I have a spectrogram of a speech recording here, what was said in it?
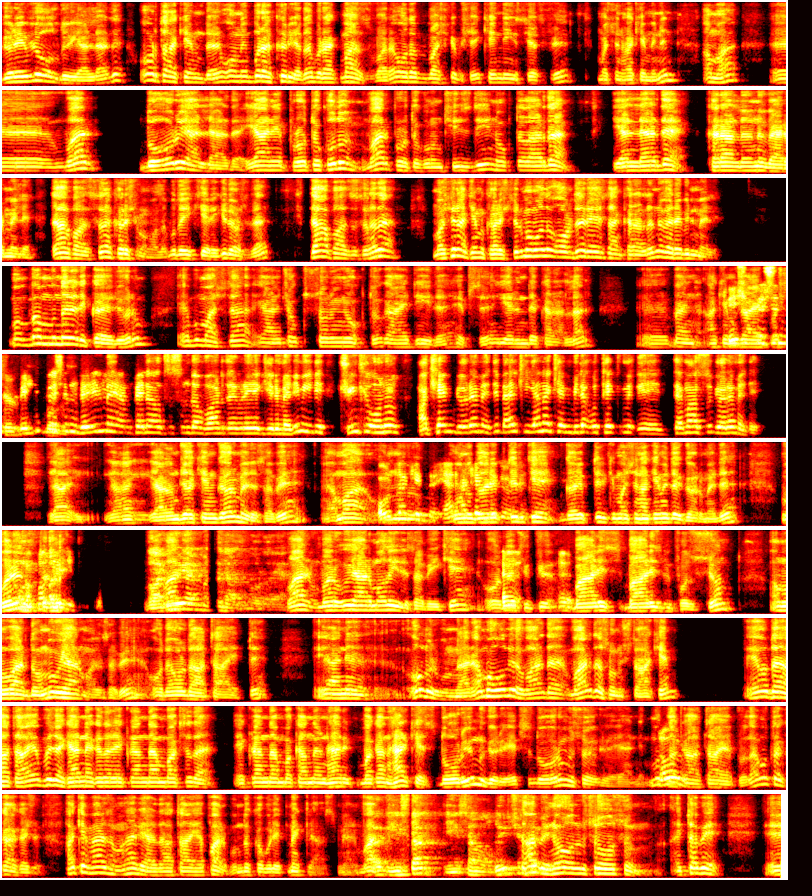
Görevli olduğu yerlerde orta hakem de onu bırakır ya da bırakmaz vara. O da başka bir şey. Kendi inisiyatifi maçın hakeminin. Ama e, var doğru yerlerde yani protokolün var protokolün çizdiği noktalarda yerlerde kararlarını vermeli. Daha fazlasına karışmamalı. Bu da iki kere iki dört eder. Daha fazlasına da maçın hakemi karıştırmamalı. Orada resen kararlarını verebilmeli. Ben bunlara dikkat ediyorum. E, bu maçta yani çok sorun yoktu. Gayet iyiydi hepsi. Yerinde kararlar. E, ben hakemi gayet Beşiktaş'ın. Beşiktaş'ın verilmeyen penaltısında var devreye girmeli miydi? Çünkü onu hakem göremedi. Belki yan hakem bile o tekme, e, teması göremedi. Ya, ya yardımcı hakem görmedi tabii ama Orta onu, hakem de, yani onu hakem de gariptir görmedi. ki gariptir ki maçın hakemi de görmedi. Varın Ama tabii Var mı Var. uyarması lazım orada yani? var var uyarmalıydı tabii ki. Orada Evet, çünkü evet. bariz bariz bir pozisyon. Ama var da onu uyarmadı tabii. O da orada hata etti. Yani olur bunlar ama oluyor. Var da var da sonuçta hakem. E o da hata yapacak. Her ne kadar ekrandan baksa da ekrandan bakanların her bakan herkes doğruyu mu görüyor? Hepsi doğru mu söylüyor yani? Mutlaka Doğru. hata yapıyorlar. Mutlaka kaçıyor. Hakem her zaman her yerde hata yapar. Bunu da kabul etmek lazım. Yani var. Abi insan insan olduğu için Tabii ne olursa olsun. E, tabii e,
